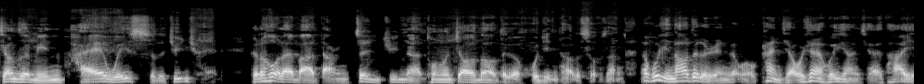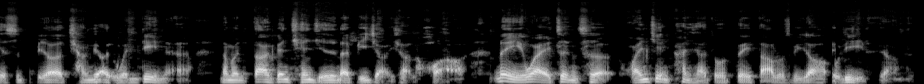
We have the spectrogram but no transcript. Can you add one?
江泽民还维持了军权，可是后来把党政军呢，通通交到这个胡锦涛的手上。那胡锦涛这个人，我看起来，我现在回想起来，他也是比较强调稳定的。那么，大家跟前几任来比较一下的话啊，内外政策环境看起来都对大陆是比较有利的这样子。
